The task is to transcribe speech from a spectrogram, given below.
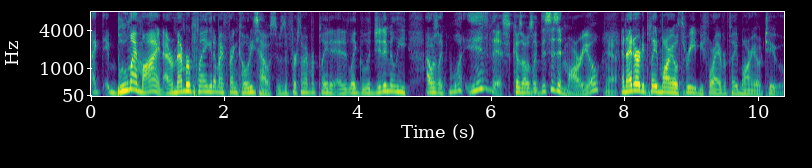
I, it blew my mind. I remember playing it at my friend Cody's house. It was the first time I ever played it, and it, like legitimately, I was like, "What is this?" Because I was like, "This isn't Mario." Yeah. And I'd already played Mario three before I ever played Mario two,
